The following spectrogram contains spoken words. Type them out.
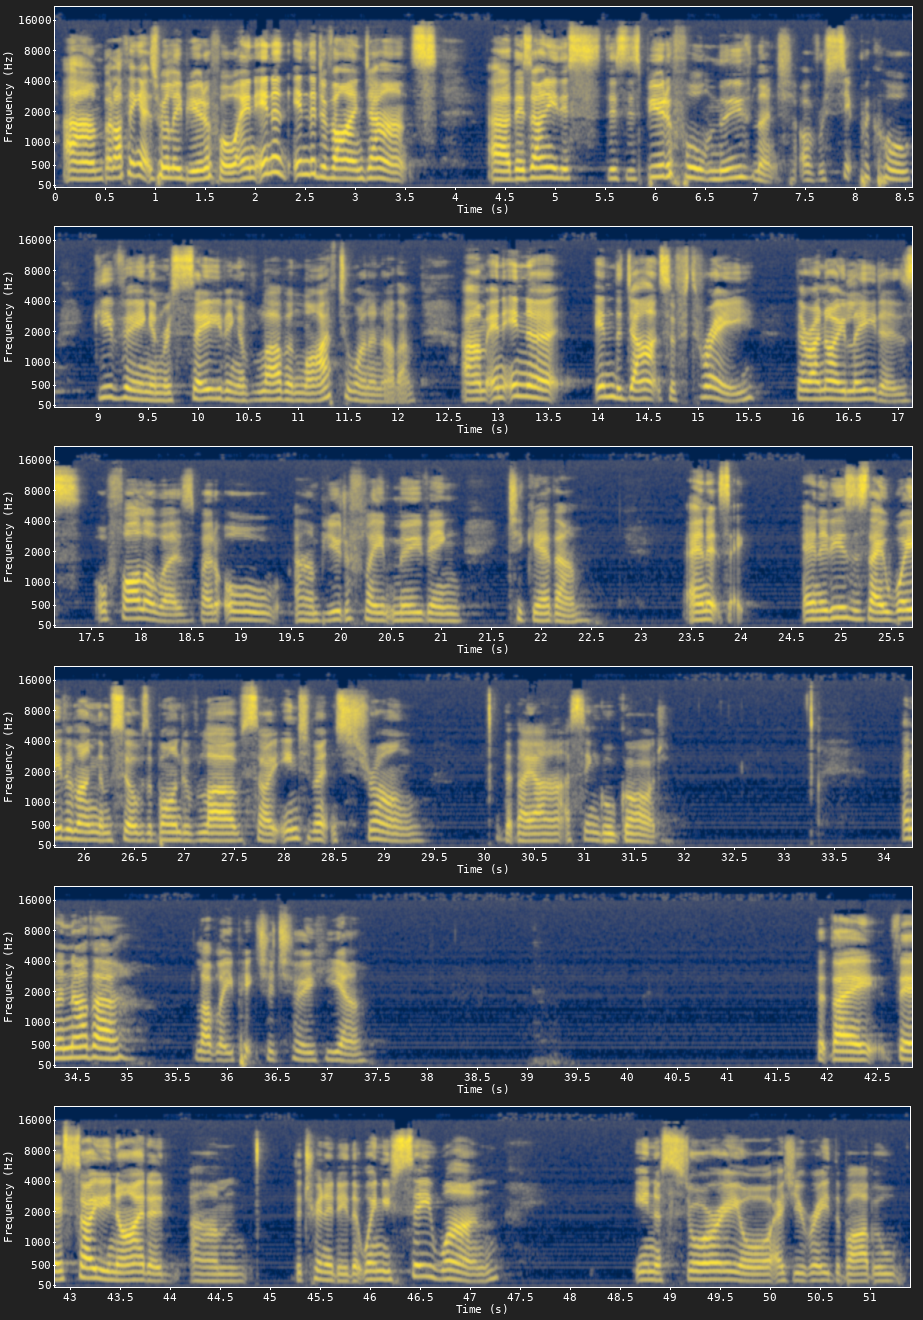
um, but I think it's really beautiful. And in a, in the divine dance, uh, there's only this there's this beautiful movement of reciprocal giving and receiving of love and life to one another. Um, and in the in the dance of three, there are no leaders or followers, but all um, beautifully moving together. And it's and it is as they weave among themselves a bond of love so intimate and strong that they are a single God. And another lovely picture too here. That they they're so united, um, the Trinity, that when you see one, in a story or as you read the Bible,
